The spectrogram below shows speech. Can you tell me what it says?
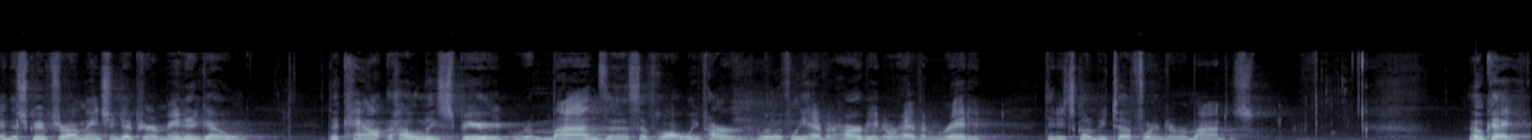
in the scripture I mentioned up here a minute ago, the Holy Spirit reminds us of what we've heard. Well, if we haven't heard it or haven't read it, then it's going to be tough for Him to remind us. Okay.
